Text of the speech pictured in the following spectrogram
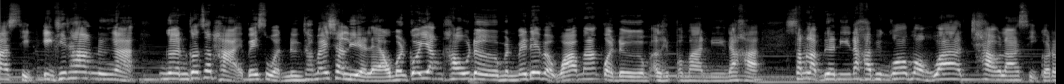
มาสิบอีกทิศทางหนึ่งอะเงินก็จะหายไปส่วนหนึ่งทำให้เฉลี่ยแล้ว มันก็ยังเท่าเดิมมันไม่ได้แบบว่ามากกว่าเดิมอะไรประมาณนี้นะคะสำหรับเดือนนี้นะคะพิมก็มองว่าชาวราศีกร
